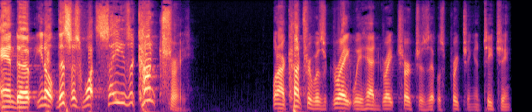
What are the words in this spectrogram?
And uh, you know, this is what saves a country. When our country was great, we had great churches that was preaching and teaching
